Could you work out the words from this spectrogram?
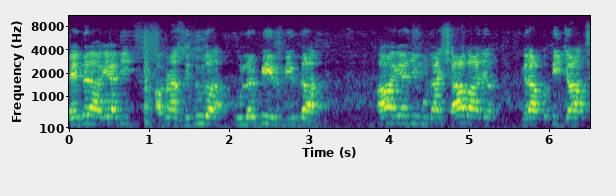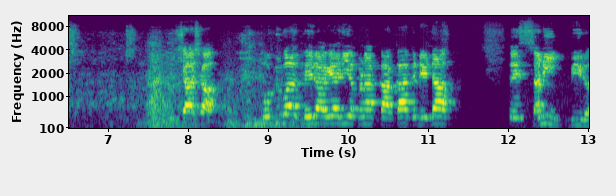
ਇੱਧਰ ਆ ਗਿਆ ਜੀ, ਆਪਣਾ ਸਿੱਧੂ ਦਾ ਕੂਲਰ ਭੀਰ ਵੀਰ ਦਾ। ਆ ਆ ਗਿਆ ਜੀ ਮੁੰਡਾ ਸ਼ਾਹਬਾਜ। ਮੇਰਾ ਭਤੀਜਾ, ਸ਼ਾਸ਼ਾ। ਉਸ ਤੋਂ ਬਾਅਦ ਫਿਰ ਆ ਗਿਆ ਜੀ ਆਪਣਾ ਕਾਕਾ ਕੈਨੇਡਾ ਤੇ ਸਣੀ ਵੀਰ।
